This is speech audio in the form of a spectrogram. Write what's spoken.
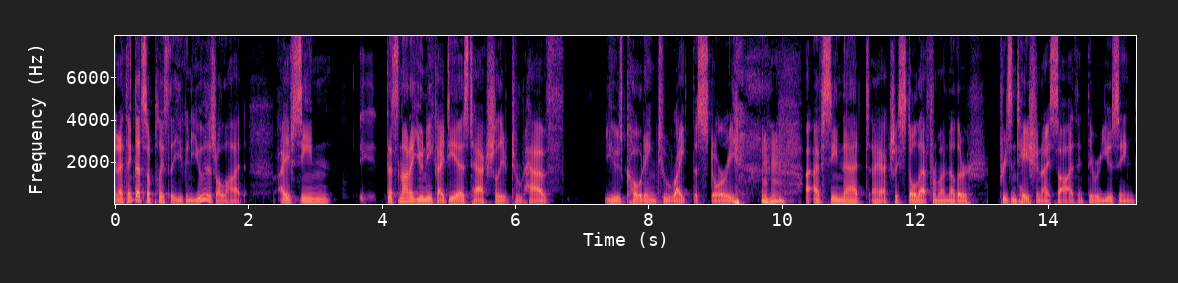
and i think that's a place that you can use it a lot i've seen that's not a unique idea is to actually to have use coding to write the story mm-hmm. i've seen that i actually stole that from another presentation I saw, I think they were using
